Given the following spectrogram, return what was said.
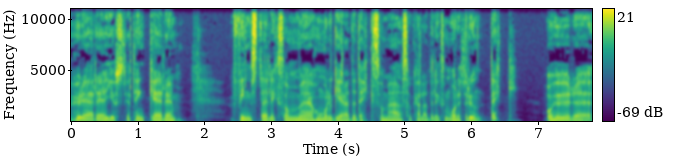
hur är det just, jag tänker, eh, finns det liksom eh, homologerade däck som är så kallade liksom året runt-däck? Och hur, eh,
